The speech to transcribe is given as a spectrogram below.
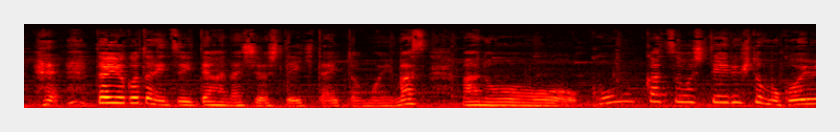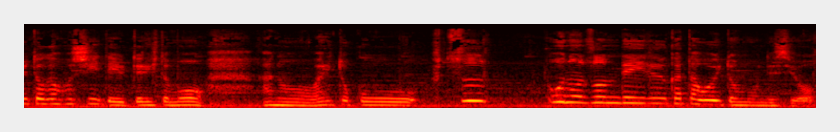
ということについて話をしていきたいと思います。あの婚活をしている人も恋人が欲しいって言ってる人もあの割とこう普通を望んでいる方多いと思うんですよ。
